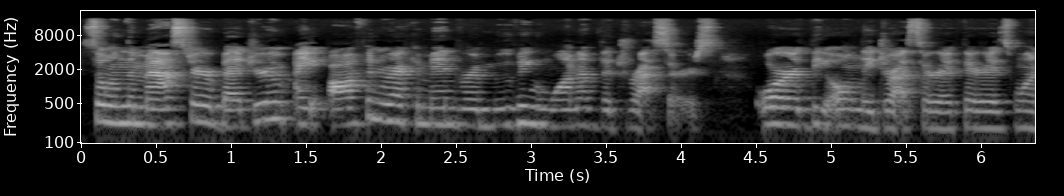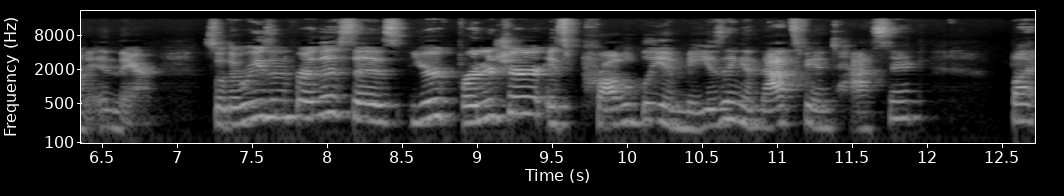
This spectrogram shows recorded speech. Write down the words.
So in the master bedroom, I often recommend removing one of the dressers or the only dresser if there is one in there. So the reason for this is your furniture is probably amazing and that's fantastic, but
